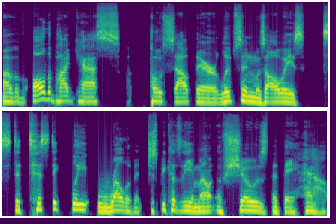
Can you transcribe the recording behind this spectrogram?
of all the podcasts hosts out there, Libsyn was always statistically relevant just because of the amount of shows that they have.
